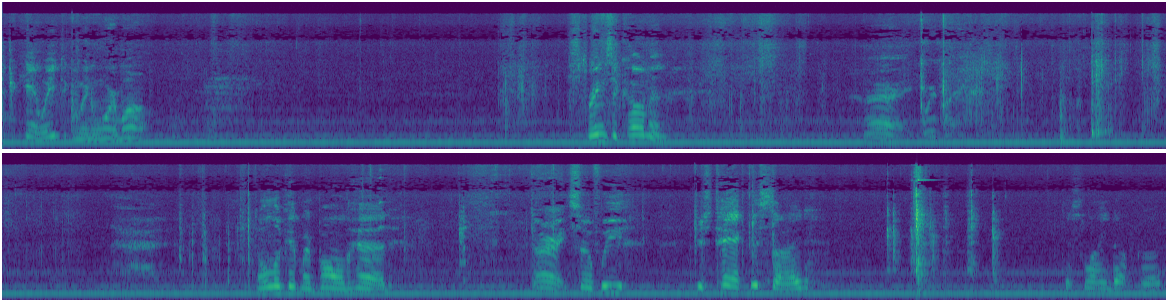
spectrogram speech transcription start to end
I can't wait to go in and warm up. Springs are coming. Alright, where's my... Don't look at my bald head. All right, so if we just tack this side, just lined up good.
